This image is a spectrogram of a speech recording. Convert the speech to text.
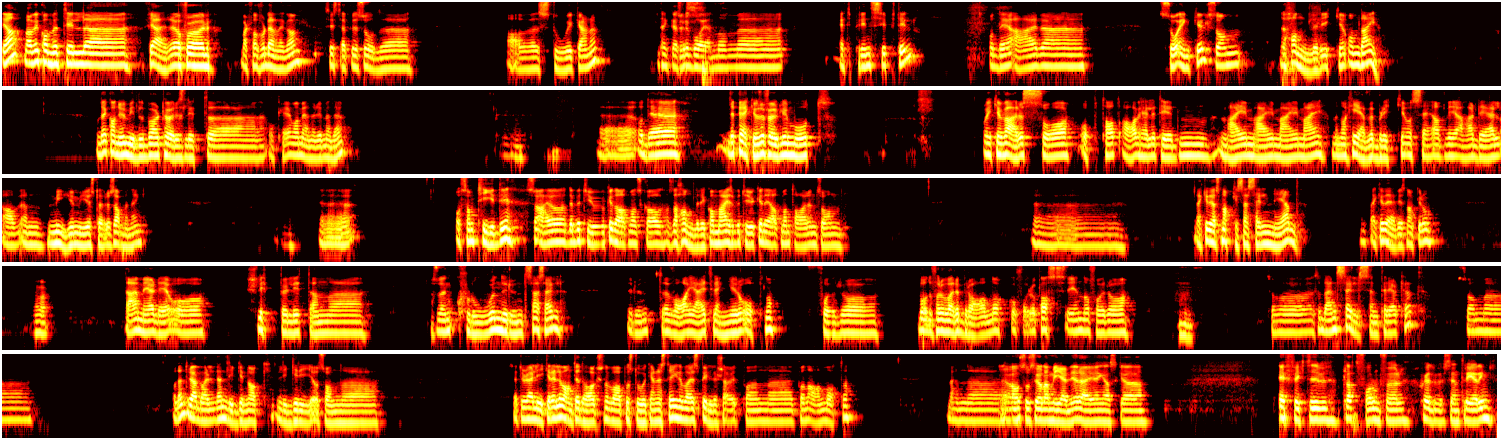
Ja, da har vi kommet til uh, fjerde, og for, i hvert fall for denne gang, siste episode av Stoikerne. Jeg tenkte jeg skulle Yes. gå gjennom uh, et prinsipp til. Og det er uh, så enkelt som det handler ikke om deg. Og det kan jo umiddelbart høres litt uh, Ok, hva mener de med det? Uh, og det, det peker jo selvfølgelig mot å ikke være så opptatt av hele tiden meg, meg, meg, meg, men å heve blikket og se at vi er del av en mye, mye større sammenheng. Eh, og samtidig så er jo Det betyr jo ikke da at man skal altså Det handler ikke om meg, så betyr jo ikke det at man tar en sånn uh, Det er ikke det å snakke seg selv ned. Det er ikke det vi snakker om. Ja. Det er mer det å slippe litt den uh, Altså den kloen rundt seg selv. Rundt hva jeg trenger å oppnå for å Både for å være bra nok, og for å passe inn, og for å Mm. så, så det er en selvsentrerthet som uh, Og den tror jeg bare den ligger nok ligger i og sånn uh, Så jeg tror det er like relevant i dag som det var på Stoikernes tid. Det bare spiller seg ut på en, uh, på en annen måte. Men Ja, og sosiale medier er jo en ganske effektiv plattform for selvsentrering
